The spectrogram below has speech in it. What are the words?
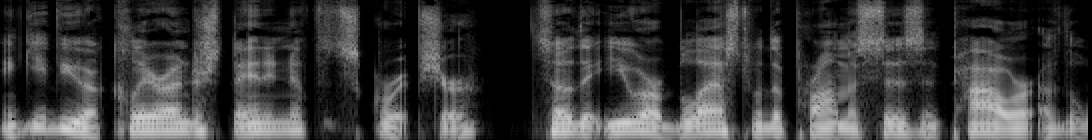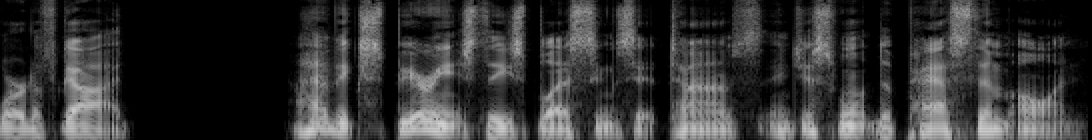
and give you a clear understanding of the Scripture so that you are blessed with the promises and power of the Word of God. I have experienced these blessings at times and just want to pass them on.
